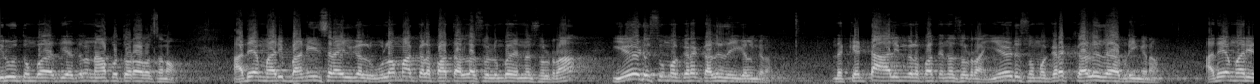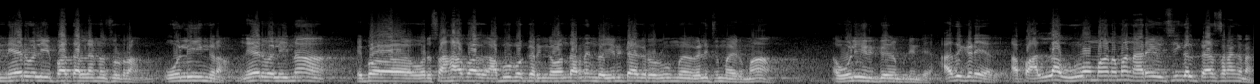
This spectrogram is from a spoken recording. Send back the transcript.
இருபத்தொன்பது அத்தியாயத்தில் நாற்பத்தோரா வசனம். அதே மாதிரி பனி இஸ்ராயல்கள் உலமாக்களை பார்த்து அல்லாஹ் சொல்லும்போது என்ன சொல்கிறான் ஏடு சுமக்கிற கழுதைகள்ங்கிறான். இந்த கெட்ட ஆலிம்களை பார்த்து என்ன சொல்றான்? ஏடு சுமக்கிற கழுதை அப்படிங்கிறான். அதே மாதிரி நேர்வழியை பார்த்து அல்ல என்ன சொல்றான்? ஒலிங்கிறான். நேர்வழினா இப்போ ஒரு சஹாபா அபூபக்கர் இங்கே வந்தாருன்னா இந்த இருட்டாகிற ரூம் வெளிச்சமாயிருமா? ஒளி இருக்குது அப்படின்ட்டு. அது கிடையாது. அப்போ எல்லாம் உவமானமாக நிறைய விஷயங்கள் பேசுகிறாங்கண்ணா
